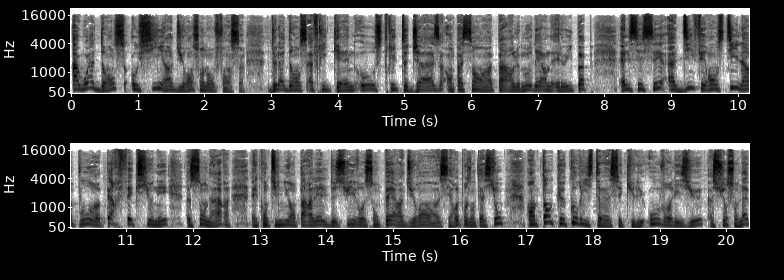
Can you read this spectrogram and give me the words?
Awa danse aussi hein, durant son enfance. De la danse africaine au street jazz, en passant par le moderne et le hip-hop, elle s'essaie à différents styles pour perfectionner son art. Elle continue en parallèle de suivre son père durant ses représentations en tant que choriste, ce qui lui ouvre les yeux sur son avenir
